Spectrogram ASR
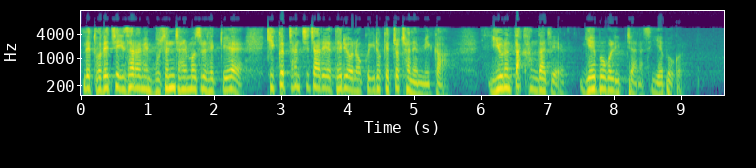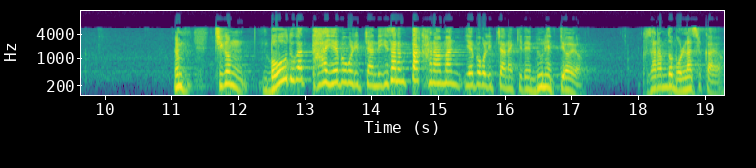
근데 도대체 이 사람이 무슨 잘못을 했기에 기껏 잔치 자리에 데려놓고 이렇게 쫓아냅니까? 이유는 딱 한 가지예요. 예복을 입지 않았어요. 예복을. 그럼 지금 모두가 다 예복을 입지 않는데 이 사람 딱 하나만 예복을 입지 않았기 때문에 눈에 띄어요. 그 사람도 몰랐을까요?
